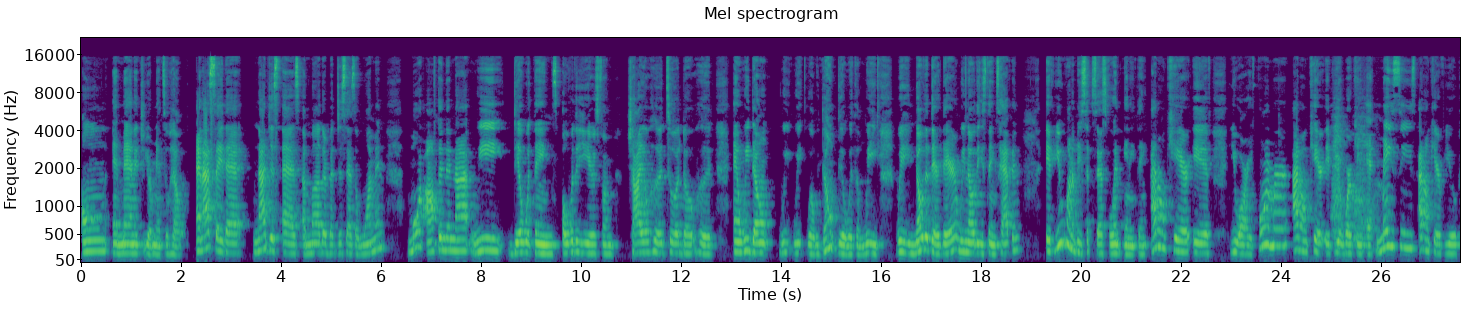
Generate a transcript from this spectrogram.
own and manage your mental health. And I say that not just as a mother, but just as a woman. More often than not, we deal with things over the years from childhood to adulthood and we don't we we well we don't deal with them. We we know that they're there. We know these things happen. If you want to be successful in anything i don't care if you are a farmer. I don't care if you're working at macy's. I don't care if you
